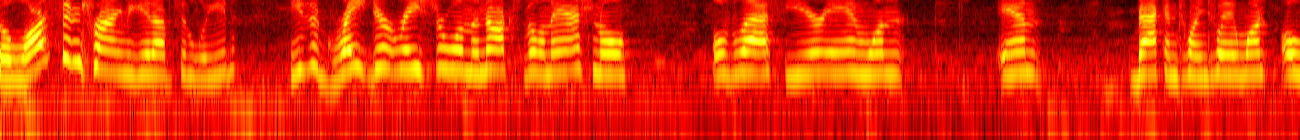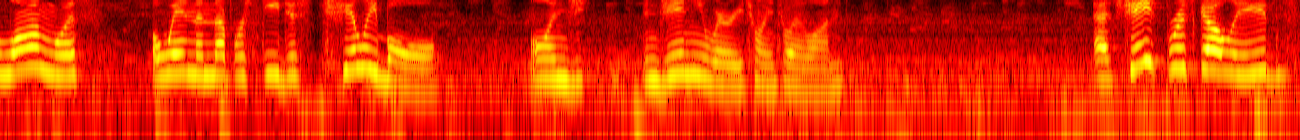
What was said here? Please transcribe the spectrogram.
So Larson trying to get up to the lead. He's a great dirt racer, won the Knoxville National last year and won and back in 2021, along with a win in the prestigious Chili Bowl in, in January 2021. As Chase Briscoe leads,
